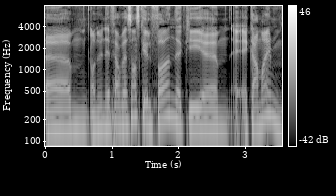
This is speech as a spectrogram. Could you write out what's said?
euh, on a une effervescence qui est le fun, qui euh, est quand même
